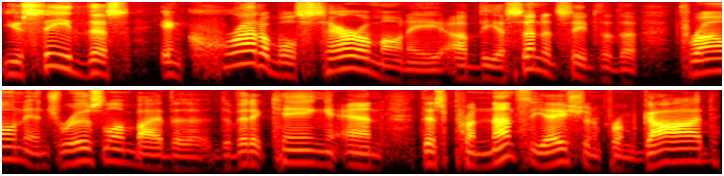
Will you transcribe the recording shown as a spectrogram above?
you see this incredible ceremony of the ascendancy to the throne in Jerusalem by the Davidic king and this pronunciation from God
